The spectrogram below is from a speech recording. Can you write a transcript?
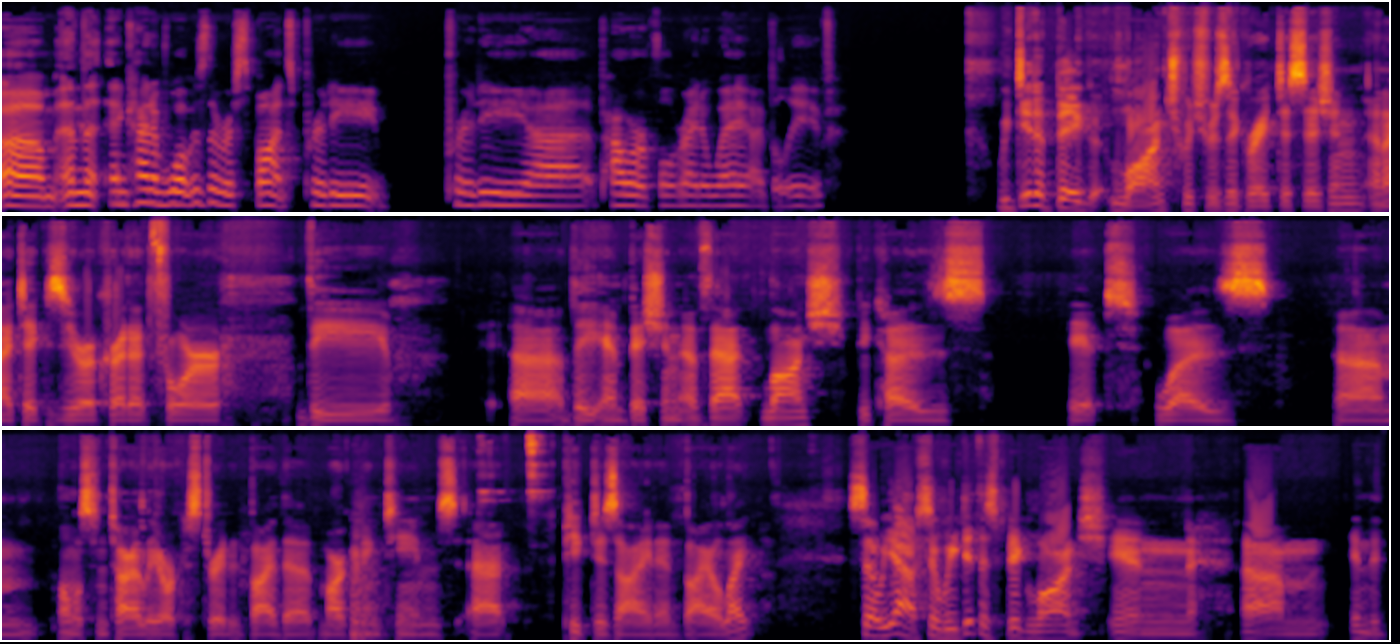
um, and the, and kind of what was the response? Pretty pretty uh, powerful right away, I believe. We did a big launch, which was a great decision, and I take zero credit for the uh, the ambition of that launch because it was um, almost entirely orchestrated by the marketing teams at Peak Design and BioLite. So yeah, so we did this big launch in um, in the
